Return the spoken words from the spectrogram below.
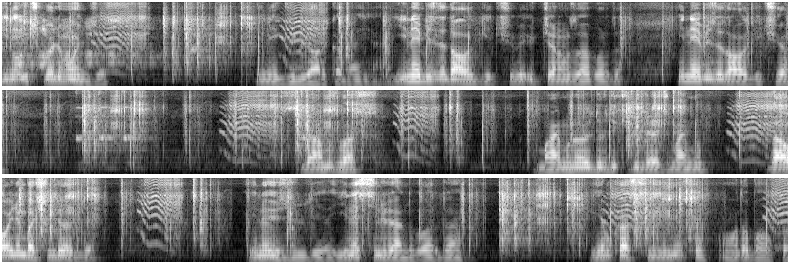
Yine 3 bölüm oynayacağız. Yine gülüyor arkadan ya. Yine bizde dalga geçiyor ve 3 canımız var bu arada. Yine bize dalga geçiyor. Silahımız var. Maymunu öldürdük. Bir liracı maymun. Daha oyunun başında öldü. Yine üzüldü ya. Yine sinirlendi bu arada. ha. Niye bu kadar sinirleniyorsa? Aha da balta.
